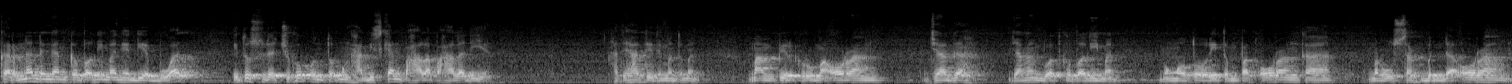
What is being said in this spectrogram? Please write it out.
karena dengan kezaliman yang dia buat itu sudah cukup untuk menghabiskan pahala-pahala dia. Hati-hati teman-teman. Mampir ke rumah orang, jaga, jangan buat kezaliman. Mengotori tempat orang kah, merusak benda orang.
